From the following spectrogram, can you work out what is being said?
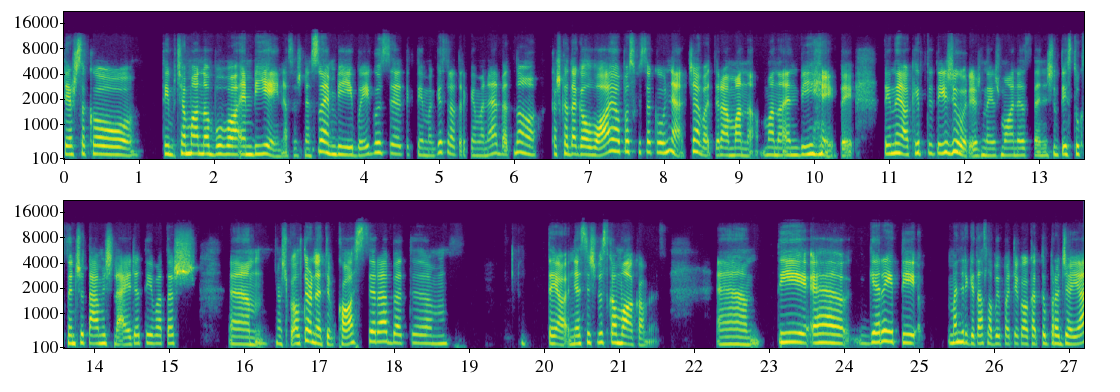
tai aš sakau, Tai čia mano buvo MBA, nes aš nesu MBA baigusi, tik tai magistrą, tarkim, mane, bet, nu, kažkada galvoju, o paskui sakau, ne, čia va yra mano, mano MBA. Tai, tai nu jo, kaip tai tai žiūri, žinai, žmonės ten šimtais tūkstančių tam išleidžia, tai va aš, um, aišku, alternative cost yra, bet um, tai jo, nes iš visko mokomės. Um, tai uh, gerai, tai man irgi tas labai patiko, kad tu pradžioje,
